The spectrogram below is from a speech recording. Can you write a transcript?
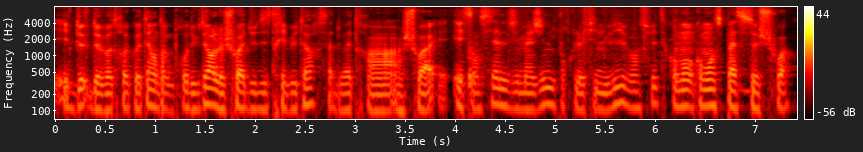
Et de, de votre côté, en tant que producteur, le choix du distributeur, ça doit être un, un choix essentiel, j'imagine, pour que le film vive ensuite. Comment, comment se passe ce choix?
